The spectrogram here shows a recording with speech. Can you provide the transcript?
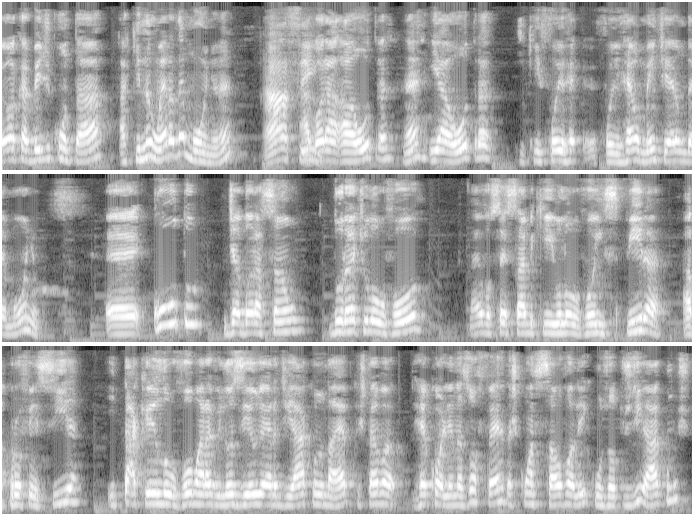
eu acabei de contar, aqui não era demônio, né? Ah, sim. Agora a outra, né? E a outra que foi, foi realmente era um demônio, é, culto de adoração durante o louvor. Né? Você sabe que o louvor inspira a profecia e tá aquele louvor maravilhoso. E eu era diácono na época, estava recolhendo as ofertas com a salva ali com os outros diáconos.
